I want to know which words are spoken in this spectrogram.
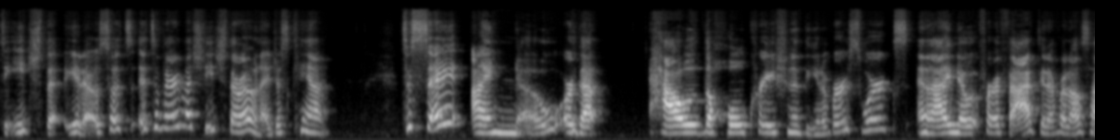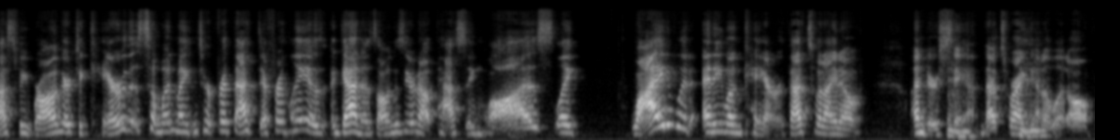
to each the, you know, so it's it's a very much to each their own. I just can't to say I know or that how the whole creation of the universe works and i know it for a fact and everyone else has to be wrong or to care that someone might interpret that differently as, again as long as you're not passing laws like why would anyone care that's what i don't understand mm-hmm. that's where i get mm-hmm. a little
